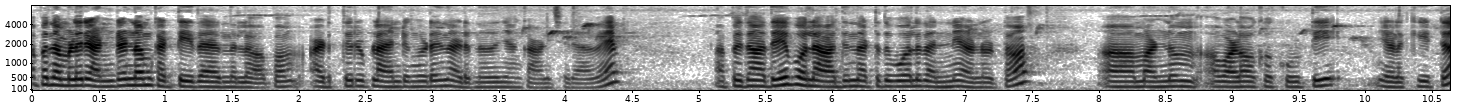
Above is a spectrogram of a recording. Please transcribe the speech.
അപ്പോൾ നമ്മൾ രണ്ടെണ്ണം കട്ട് ചെയ്തായിരുന്നല്ലോ. അപ്പം അടുത്തൊരു പ്ലാന്റും കൂടെ നടുന്നത് ഞാൻ കാണിച്ചു തരാവേ. അപ്പോൾ ഇത് അതേപോലെ ആദ്യം നട്ടതുപോലെ തന്നെയാണ് കേട്ടോ. മണ്ണും വളമൊക്കെ കൂട്ടി ഇളക്കിയിട്ട്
